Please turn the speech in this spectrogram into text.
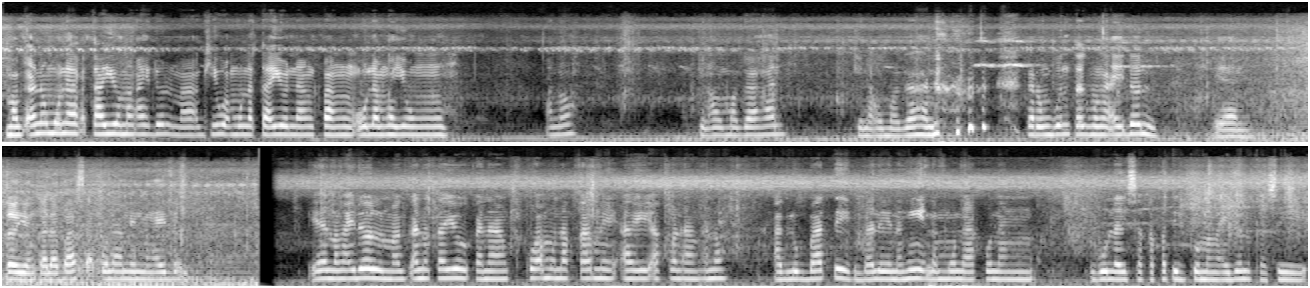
mag-ano muna tayo mga idol, maghiwa muna tayo ng pang-ulam ngayong ano, kinaumagahan. Kinaumagahan. Karong buntag mga idol. Ayan. Ito yung kalabasa po namin mga idol. Ayan mga idol, mag-ano tayo, kanang kuha muna kami, ay ako ng ano, aglugbate. Bale, nanghingi lang muna ako ng gulay sa kapatid ko mga idol kasi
